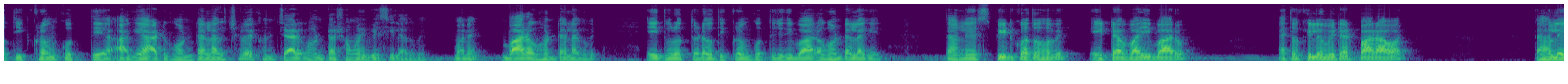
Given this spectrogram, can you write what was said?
অতিক্রম করতে আগে আট ঘণ্টা লাগছিল, এখন চার ঘণ্টা সময় বেশি লাগবে। মানে বারো ঘণ্টা লাগবে। এই দূরত্বটা অতিক্রম করতে যদি বারো ঘণ্টা লাগে, তাহলে স্পিড কত হবে? এইটা বাই বারো, এত কিলোমিটার পার আওয়ার। তাহলে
